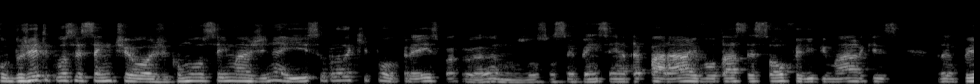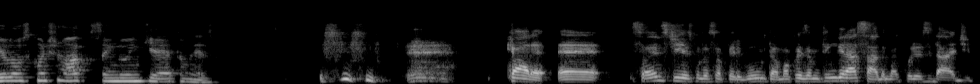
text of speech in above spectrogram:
do jeito que você sente hoje, como você imagina isso para daqui, pô, três, quatro anos? Ou se você pensa em até parar e voltar a ser só o Felipe Marques, tranquilo, ou continuar sendo inquieto mesmo? Cara, é, só antes de responder a sua pergunta, uma coisa muito engraçada, uma curiosidade.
